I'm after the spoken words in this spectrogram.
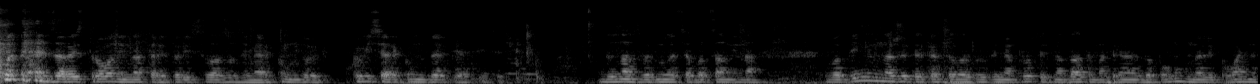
Зареєстрований на території села Зозимя. Рекомендую. Комісія рекомендує 5 тисяч. До нас звернулася Бацаніна Вадимівна, жителька села Зазимя, просить надати матеріальну допомогу на лікування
